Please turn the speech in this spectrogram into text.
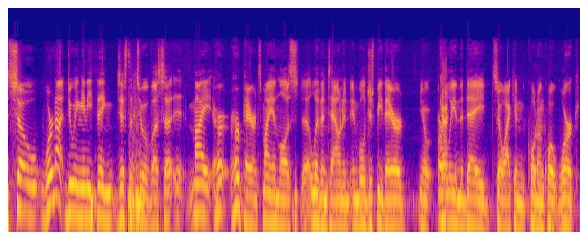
So we're not doing anything, just the two of us. Uh, my her her parents, my in laws, uh, live in town, and, and we'll just be there, you know, early in the day, so I can quote unquote work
